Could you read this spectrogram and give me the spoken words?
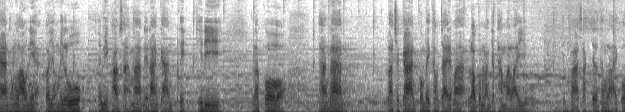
งานของเราเนี่ยก็ยังไม่รู้ไม่มีความสามารถในด้านการผลิตที่ดี แล้วก็ทางด้านราชการก็ไม่เข้าใจว่าเรากำลังจะทำอะไรอยู่ อินฟาสตรักเจอร์ทั้งหลายก็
